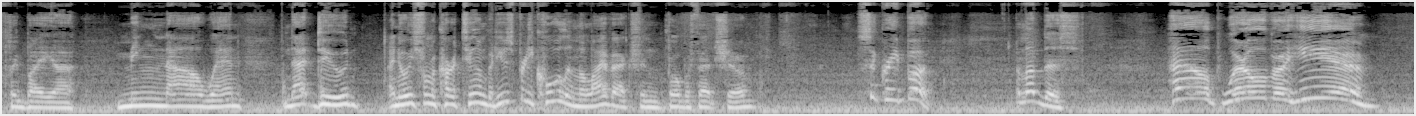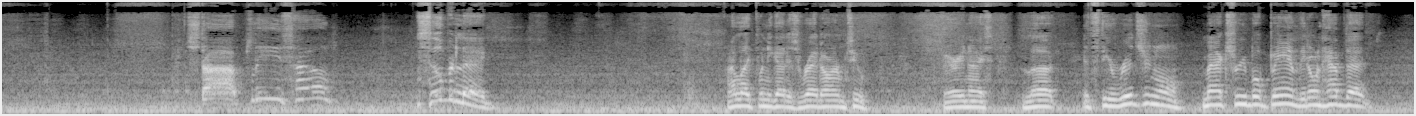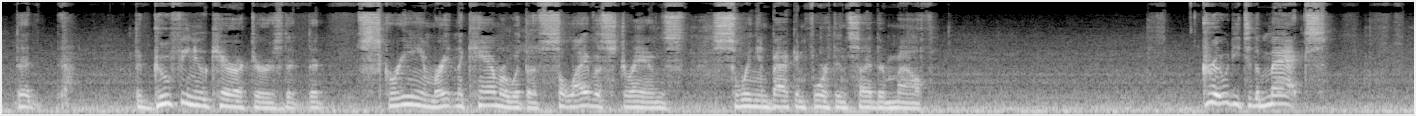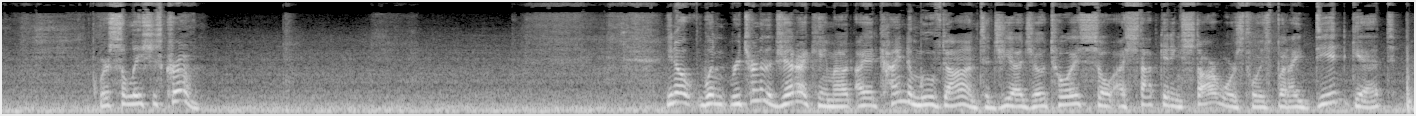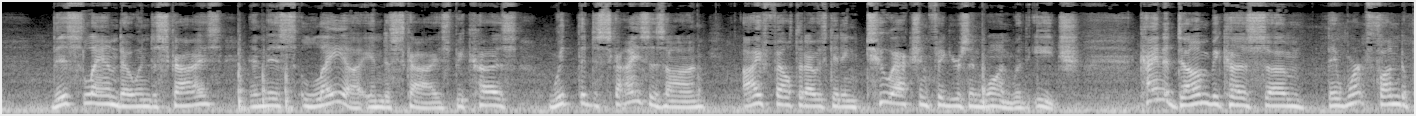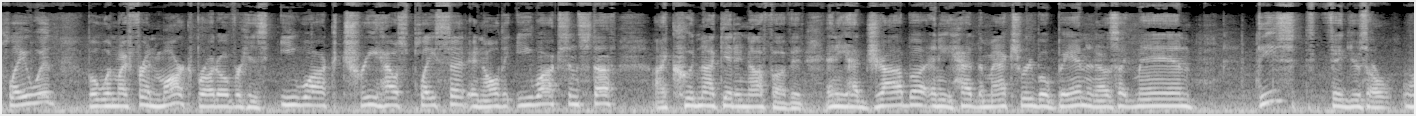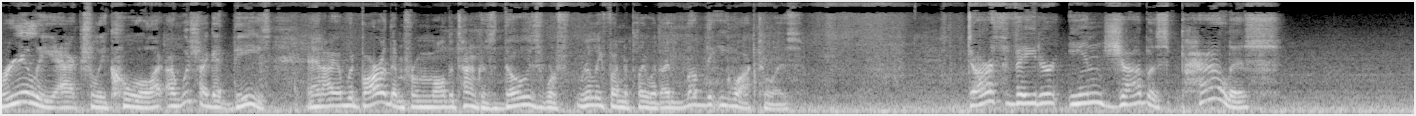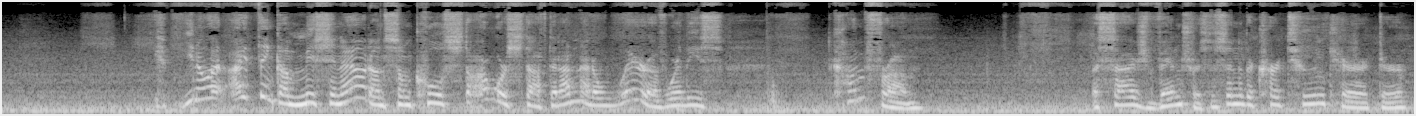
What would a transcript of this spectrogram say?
played by uh, Ming Na Wen. And that dude, I know he's from a cartoon, but he was pretty cool in the live action Boba Fett show. It's a great book. I love this. Help, we're over here. Stop, please help. Silverleg. I liked when he got his red arm too. Very nice. Look, it's the original Max Rebo band. They don't have that that the goofy new characters that that scream right in the camera with the saliva strands swinging back and forth inside their mouth. Grody to the max. Where's Salacious Crumb? You know, when Return of the Jedi came out, I had kind of moved on to G.I. Joe toys, so I stopped getting Star Wars toys, but I did get this Lando in disguise and this Leia in disguise because with the disguises on, I felt that I was getting two action figures in one with each. Kind of dumb because um, they weren't fun to play with, but when my friend Mark brought over his Ewok treehouse playset and all the Ewoks and stuff, I could not get enough of it. And he had Jabba and he had the Max Rebo band, and I was like, man, these figures are really actually cool. I, I, wish I get these. And I would borrow them from him all the time because those were really fun to play with. I love the Ewok toys. Darth Vader in Jabba's palace. You know what? I think I'm missing out on some cool Star Wars stuff that I'm not aware of where these come from. Asajj Ventress. This is another cartoon character.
